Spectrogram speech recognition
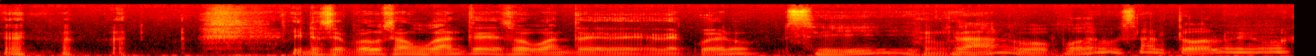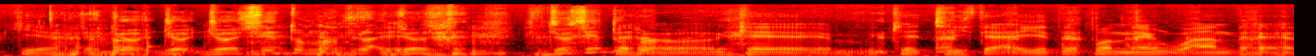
¿Y no se puede usar un guante, esos guantes de, cuero? Sí, claro, vos podés usar todo lo que vos quieras. Yo, yo, yo siento más... Yo, yo siento Pero Qué, qué chiste ahí te pones guantes.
